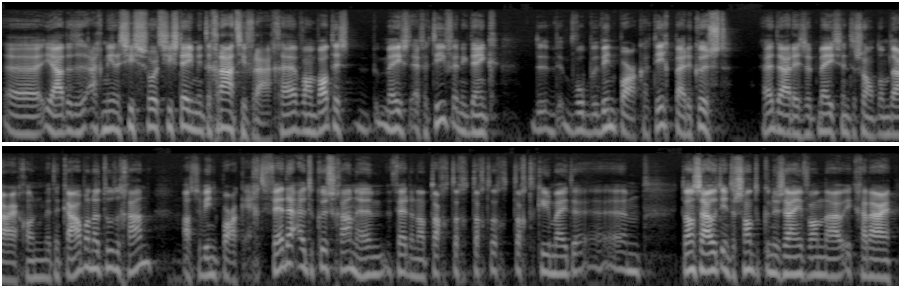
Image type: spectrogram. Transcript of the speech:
Eh, ja, dat is eigenlijk meer een soort systeemintegratievraag. Hè? Van wat is het meest effectief? En ik denk de, bijvoorbeeld windparken dicht bij de kust. Hè, daar is het meest interessant om daar gewoon met een kabel naartoe te gaan. Als de windparken echt verder uit de kust gaan, hè, verder dan 80, 80, 80 kilometer, ehm, dan zou het interessanter kunnen zijn van, nou, ik ga daar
